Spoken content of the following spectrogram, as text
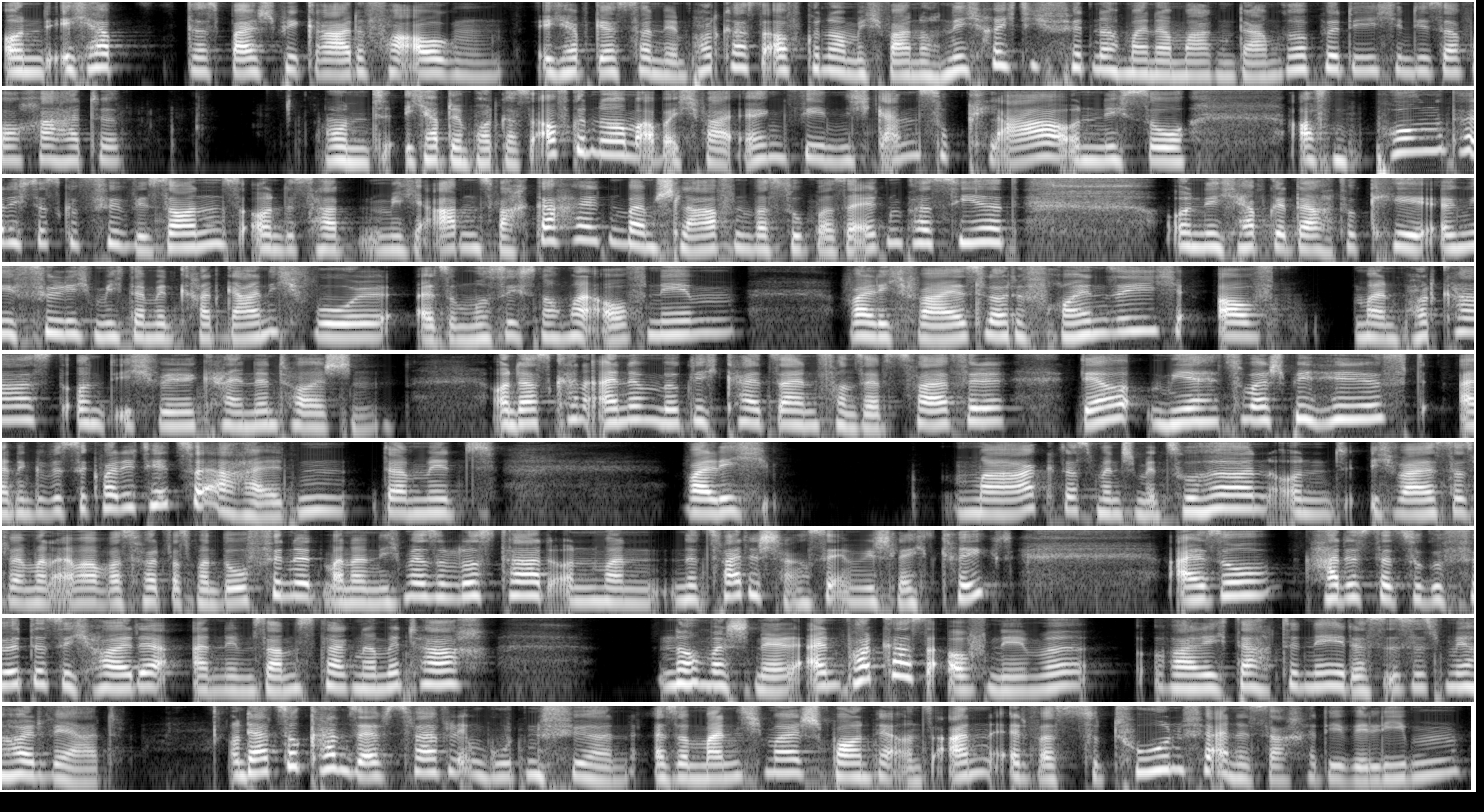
Und ich habe das Beispiel gerade vor Augen. Ich habe gestern den Podcast aufgenommen. Ich war noch nicht richtig fit nach meiner Magen-Darm-Grippe, die ich in dieser Woche hatte. Und ich habe den Podcast aufgenommen, aber ich war irgendwie nicht ganz so klar und nicht so auf dem Punkt, hatte ich das Gefühl, wie sonst. Und es hat mich abends wach gehalten beim Schlafen, was super selten passiert. Und ich habe gedacht, okay, irgendwie fühle ich mich damit gerade gar nicht wohl, also muss ich es nochmal aufnehmen, weil ich weiß, Leute freuen sich auf meinen Podcast und ich will keinen enttäuschen. Und das kann eine Möglichkeit sein von Selbstzweifel, der mir zum Beispiel hilft, eine gewisse Qualität zu erhalten, damit, weil ich mag, dass Menschen mir zuhören und ich weiß, dass wenn man einmal was hört, was man doof findet, man dann nicht mehr so Lust hat und man eine zweite Chance irgendwie schlecht kriegt. Also hat es dazu geführt, dass ich heute an dem Samstagnachmittag nochmal schnell einen Podcast aufnehme, weil ich dachte, nee, das ist es mir heute wert. Und dazu kann Selbstzweifel im Guten führen. Also manchmal spornt er uns an, etwas zu tun für eine Sache, die wir lieben,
